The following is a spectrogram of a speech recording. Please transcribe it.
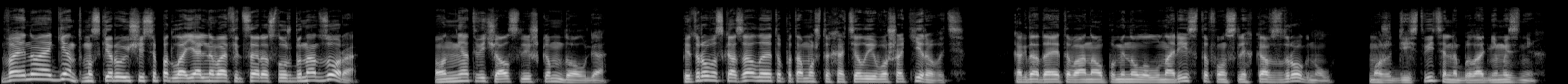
«Двойной агент, маскирующийся под лояльного офицера службы надзора». Он не отвечал слишком долго. Петрова сказала это, потому что хотела его шокировать. Когда до этого она упомянула лунаристов, он слегка вздрогнул. Может, действительно был одним из них.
